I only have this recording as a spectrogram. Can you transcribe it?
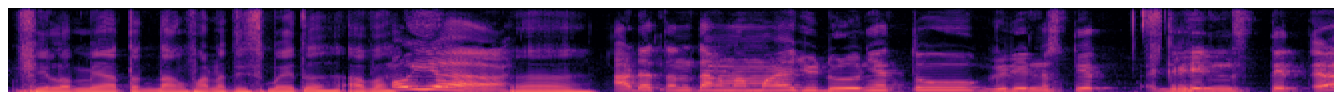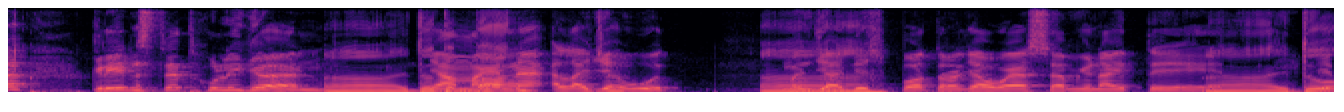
filmnya tentang fanatisme itu apa? oh iya Nah, ada tentang namanya judulnya tuh Green Street Green Street eh Green Street Hooligan Nah, itu yang tentang- mainnya Elijah Wood Ah. menjadi supporternya West Ham United Nah, itu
